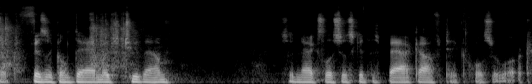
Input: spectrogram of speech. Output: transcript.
like physical damage to them. So next, let's just get this back off take a closer look.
